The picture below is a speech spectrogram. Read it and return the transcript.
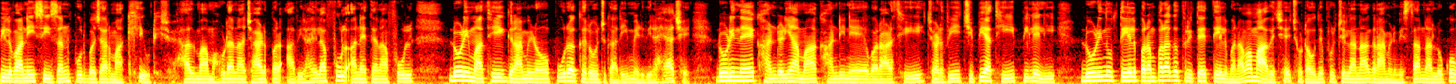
પીલવાની સિઝન પૂર બજારમાં ખીલી ઉઠી છે. હાલમાં મહુડાના ઝાડ પર આવી રહેલા ફૂલ અને તેના ફૂલ ડોળીમાંથી ગ્રામીણો પૂરક રોજગારી મેળવી રહ્યા છે. ડોળીને ખાંડણિયામાં ખાંડીને વરાળથી ચડવી ચીપિયાથી પીલેલી ડોળીનું તેલ પરંપરાગત રીતે તેલ બનાવવામાં આવે છે. છોટાઉદેપુર જિલ્લાના ગ્રામીણ વિસ્તારના લોકો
